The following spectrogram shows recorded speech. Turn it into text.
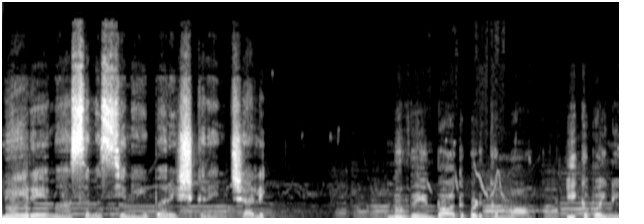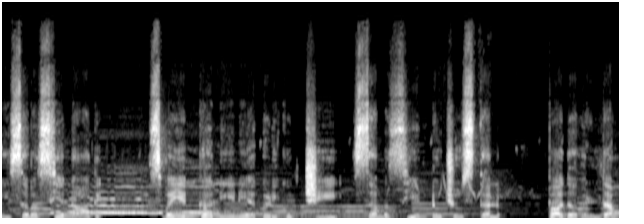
మీరే మా సమస్యని పరిష్కరించాలి. నువ్వేం బాధపడకమ్మా. ఇకపై నీ సమస్య నాది. స్వయంగా నేనే అక్కడికి వచ్చి సమస్య ఏంటో చూస్తాను. పద వెళ్దాం.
